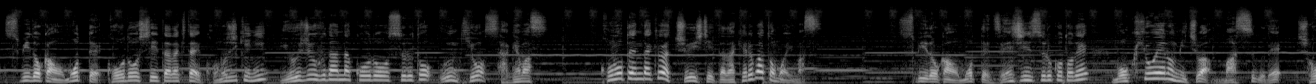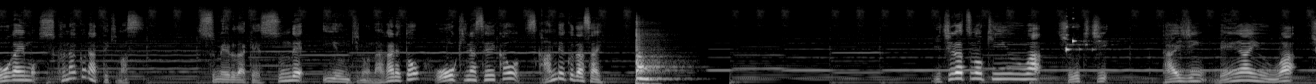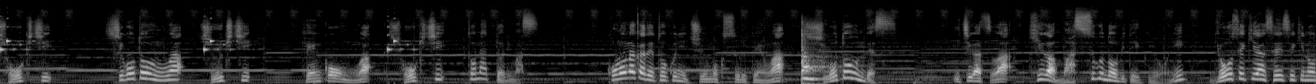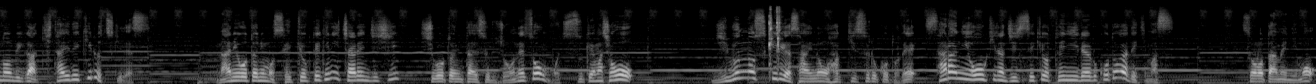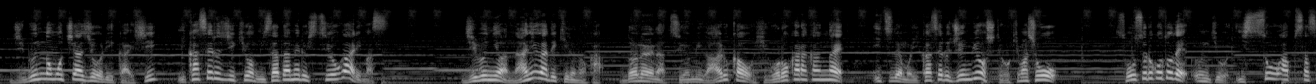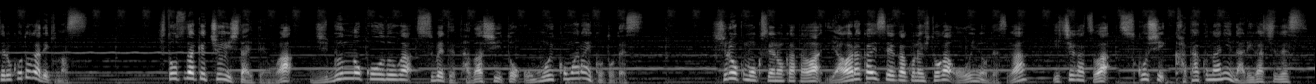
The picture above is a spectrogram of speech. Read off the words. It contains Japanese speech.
スピード感を持って行動していただきたいこの時期に優柔不断な行動をすると運気を下げます。この点だけは注意していただければと思います。スピード感を持って前進することで目標への道はまっすぐで障害も少なくなってきます。進めるだけ進んでいい運気の流れと大きな成果をつかんでください。1月の金運は中吉。対人恋愛運は小吉。仕事運は中吉。健康運は小吉となっております。この中で特に注目する点は仕事運です。1月は木がまっすぐ伸びていくように業績や成績の伸びが期待できる月です。何事にも積極的にチャレンジし仕事に対する情熱を持ち続けましょう。自分のスキルや才能を発揮することでさらに大きな実績を手に入れることができます。そのためにも自分の持ち味を理解し活かせる時期を見定める必要があります。自分には何ができるのかどのような強みがあるかを日頃から考えいつでも活かせる準備をしておきましょう。そうすることで運気を一層アップさせることができます。一つだけ注意したい点は自分の行動が全て正しいと思い込まないことです。白く木星の方は柔らかい性格の人が多いのですが1月は少し堅くなになりがちです。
